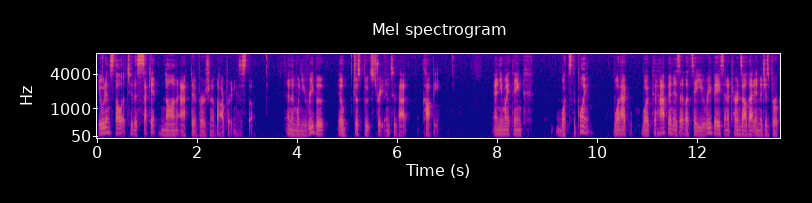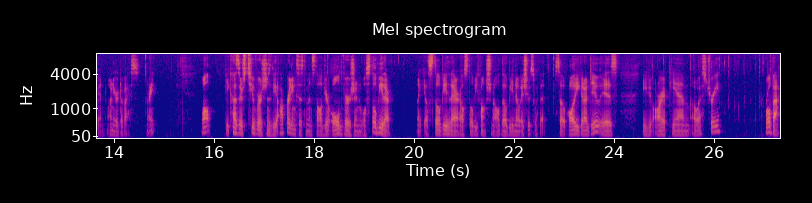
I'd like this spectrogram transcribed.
it would install it to the second non-active version of the operating system. And then when you reboot, it'll just boot straight into that copy. And you might think, what's the point? what, what could happen is that let's say you rebase and it turns out that image is broken on your device, right? Well, because there's two versions of the operating system installed, your old version will still be there. Like it'll still be there, it'll still be functional, there'll be no issues with it. So all you gotta do is you do rpm-ostree, rollback,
